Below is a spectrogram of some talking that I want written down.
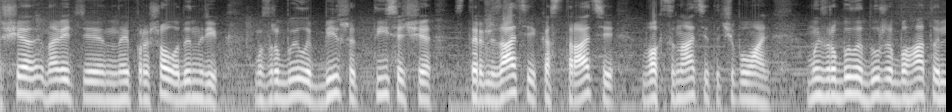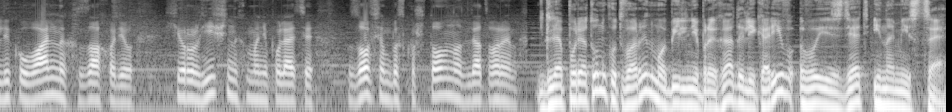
Ще навіть е, не пройшов один рік. Ми зробили більше тисячі стерилізацій, кастрацій, вакцинацій та чіпувань. Ми зробили дуже багато лікувальних заходів, хірургічних маніпуляцій зовсім безкоштовно для тварин. Для порятунку тварин мобільні бригади лікарів виїздять і на місце,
